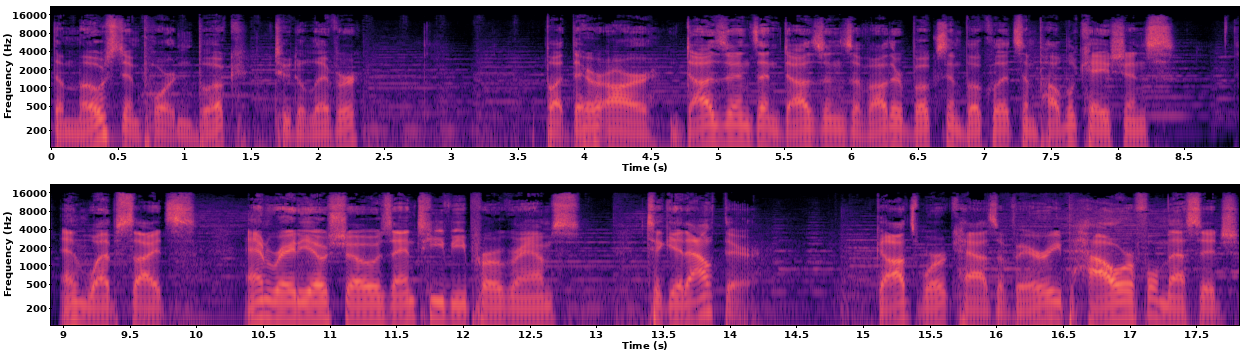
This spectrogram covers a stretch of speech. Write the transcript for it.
the most important book to deliver. But there are dozens and dozens of other books and booklets and publications and websites and radio shows and TV programs to get out there. God's work has a very powerful message,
